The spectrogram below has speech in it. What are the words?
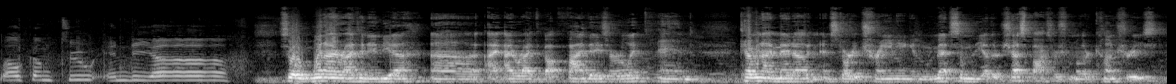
Welcome to India. So when I arrived in India, uh, I, I, arrived about five days early, and Kevin and I met up and, and started training, and we met some of the other chess boxers from other countries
